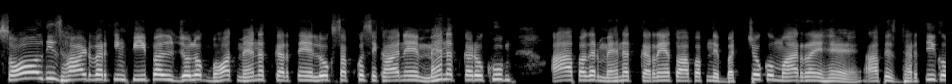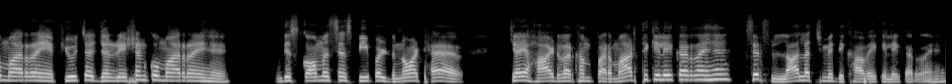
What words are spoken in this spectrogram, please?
So all these hard working people जो लोग बहुत मेहनत करते हैं लोग सबको सिखा रहे हैं मेहनत करो खूब। आप अगर मेहनत कर रहे हैं तो आप अपने बच्चों को मार रहे हैं आप इस धरती को मार रहे हैं फ्यूचर जनरेशन को मार रहे हैं। This common sense people do not have क्या ये हार्ड वर्क हम परमार्थ के लिए कर रहे हैं? सिर्फ़ लालच में दिखावे के लिए कर रहे हैं।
